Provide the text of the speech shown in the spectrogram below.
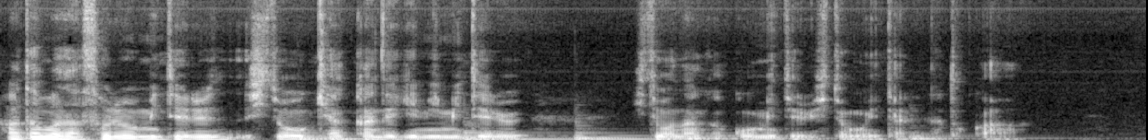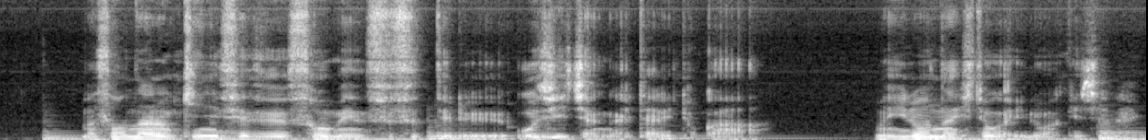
はたまたそれを見てる人を客観的に見てる人をなんかこう見てる人もいたりだとか、まあ、そんなの気にせずそうめんすすってるおじいちゃんがいたりとか、いろんな人がいるわけじゃない。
